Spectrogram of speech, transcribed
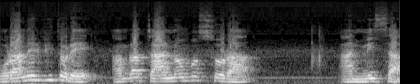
কোরআনের ভিতরে আমরা চার নম্বর সোরা আর নিসা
